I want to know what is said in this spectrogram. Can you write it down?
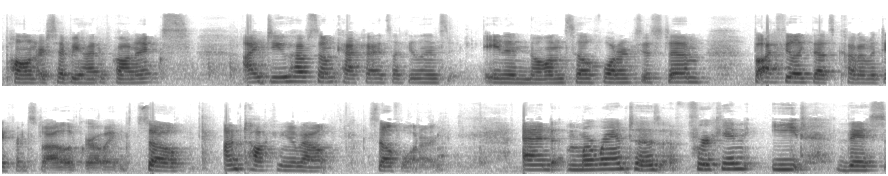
pon or semi-hydroponics. I do have some cacti and succulents in a non-self-watering system, but I feel like that's kind of a different style of growing. So I'm talking about self-watering. And Marantas freaking eat this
